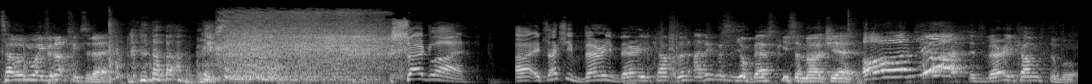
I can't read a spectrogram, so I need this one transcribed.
Tell them what you've been up to today. Shug life. Uh, it's actually very, very comfortable. I think this is your best piece of merch yet. oh, Josh! It's very comfortable.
